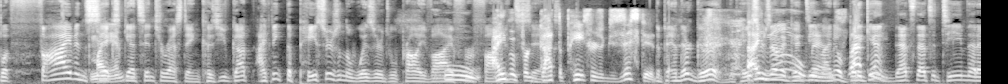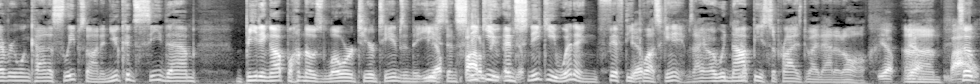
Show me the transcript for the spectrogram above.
But five and six Miami? gets interesting because you've got. I think the Pacers and the Wizards will probably vie Ooh, for five. I even forgot the Pacers existed. The, and they're good. The Pacers have a good team. man. I know, but again, me. that's that's a team that everyone kind of sleeps on, and you could see them beating up on those lower tier teams in the East Yep, and sneaky and yep. sneaky winning fifty Yep. plus games. I, I would not be surprised by that at all. Yep. Um, Wow. So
